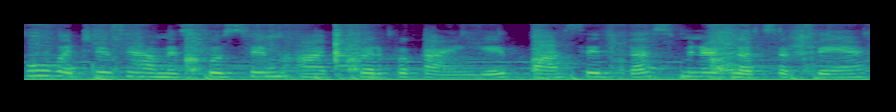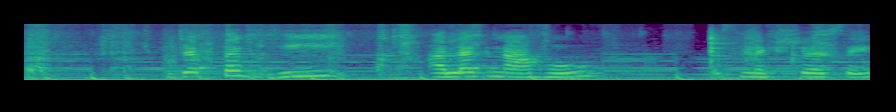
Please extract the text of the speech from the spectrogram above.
खूब अच्छे से हम इसको सिम आँच पर पकाएँगे। पाँच से दस मिनट लग सकते हैं। जब तक घी अलग ना हो इस मिक्सचर से,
